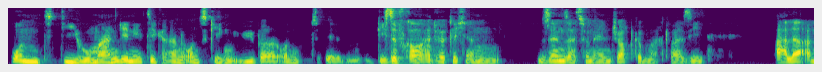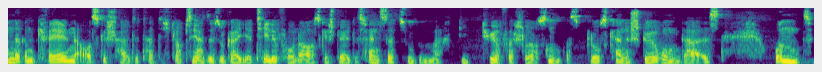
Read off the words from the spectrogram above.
und die Humangenetikerin uns gegenüber. Und äh, diese Frau hat wirklich einen sensationellen Job gemacht, weil sie alle anderen Quellen ausgeschaltet hat. Ich glaube, sie hatte sogar ihr Telefon ausgestellt, das Fenster zugemacht, die Tür verschlossen, dass bloß keine Störung da ist. Und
